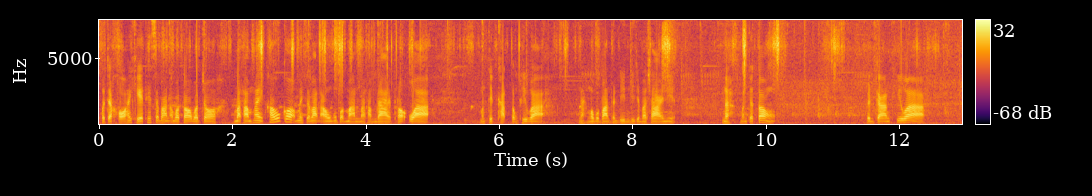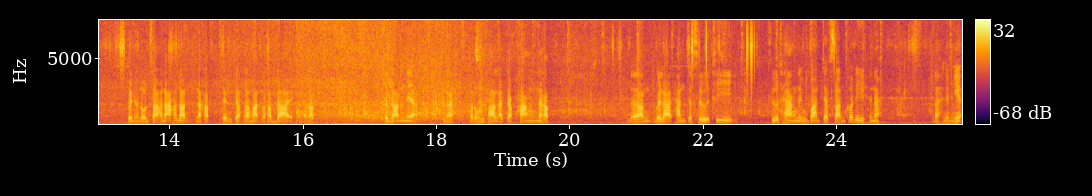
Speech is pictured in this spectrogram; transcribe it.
ก็จะขอให้เขตเทศบาลอบตอบจมาทำให้เขาก็ไม่สามารถเอางบประมาณมาทำได้ เพราะว่ามันติดขัดตรงที่ว่านะงบประมาณแผ่นดินที่จะมาใช้นี่นะมันจะต้องเป็นการที่ว่าเป็นถนนสาธารณะเท่านั้นนะครับ ถึงจะสามารถมาทำได้นะครับฉะนั้นเนี่ยนะถนนท่านอาจจะพังนะครับดังนั้นเวลาท่านจะซื้อที่ ซื้อทางในหมู่บ้านจัดสรรก็ดีนะนะอย่างเงี้ย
